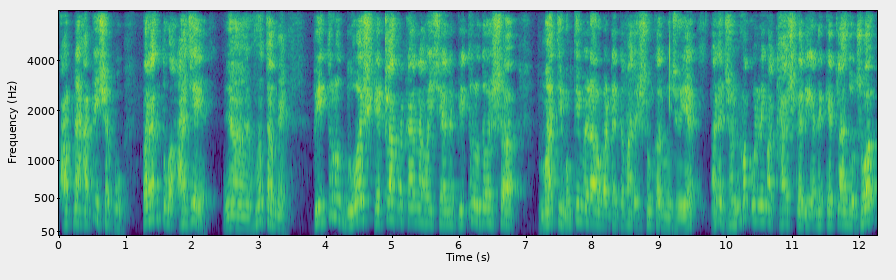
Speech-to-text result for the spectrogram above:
આપને આપી શકું, પરંતુ આજે હું તમને પિતૃદોષ કેટલા પ્રકારના હોય છે અને પિતૃદોષ માંથી મુક્તિ મેળવવા માટે તમારે શું કરવું જોઈએ? અને જન્મકુંડલીમાં ખાસ કરી અને કેટલા દોષો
